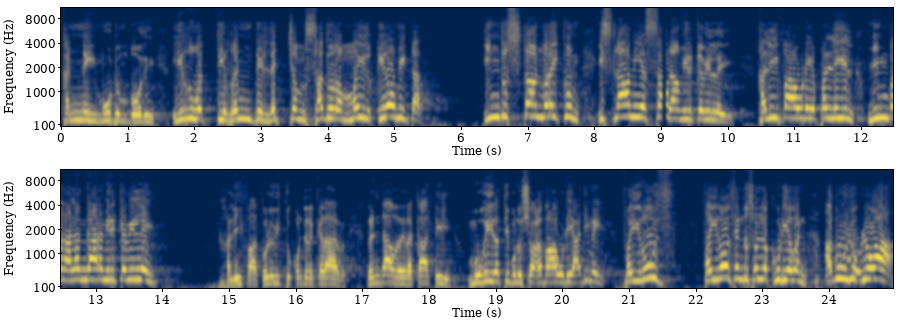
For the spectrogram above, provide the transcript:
கண்ணை மூடும் போது இருபத்தி ரெண்டு லட்சம் சதுர மைல் கிலோமீட்டர். இந்துஸ்தான் வரைக்கும் இஸ்லாமிய சாலாம் இருக்கவில்லை. ஹலீஃபாவுடைய பள்ளியில் மிம்பர் அலங்காரம் இருக்கவில்லை. ஹலீஃபா தொழுவித்துக் கொண்டிருக்கிறார். இரண்டாவது ரக்காத்தில் முகைரத்திபுனு ஷுஅபாவுடைய அடிமை ஃபைரூஸ் ஃபைரோஸ் என்று சொல்லக்கூடியவன் அபு லுவா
